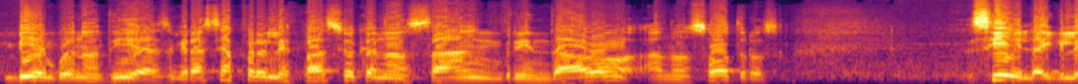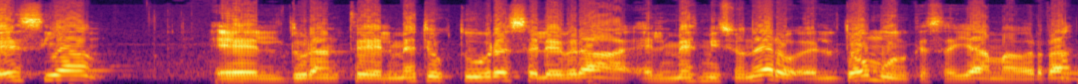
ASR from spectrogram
Bien, buenos días. Gracias por el espacio que nos han brindado a nosotros. Sí, la iglesia el, durante el mes de octubre celebra el mes misionero, el Domum que se llama, ¿verdad?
